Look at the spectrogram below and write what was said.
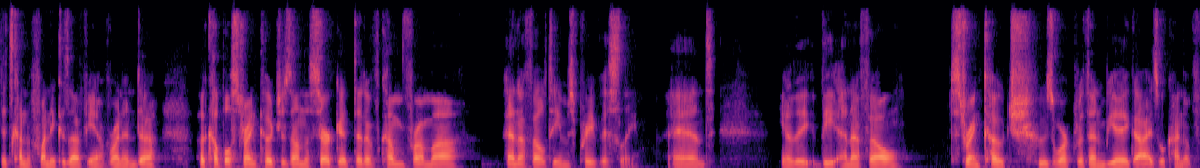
it's kind of funny because I've you know run into a couple strength coaches on the circuit that have come from uh, NFL teams previously, and you know the the NFL strength coach who's worked with NBA guys will kind of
